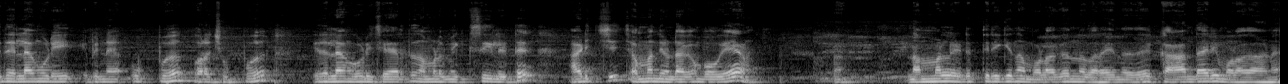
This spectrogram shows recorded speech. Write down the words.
ഇതെല്ലാം കൂടി പിന്നെ ഉപ്പ് കുറച്ച് ഉപ്പ് ഇതെല്ലാം കൂടി ചേർത്ത് നമ്മൾ മിക്സിയിലിട്ട് അടിച്ച് ചമ്മന്തി ഉണ്ടാക്കാൻ പോവുകയാണ്. നമ്മൾ എടുത്തിരിക്കുന്ന മുളക് എന്ന് പറയുന്നത് കാന്താരി മുളകാണ്.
